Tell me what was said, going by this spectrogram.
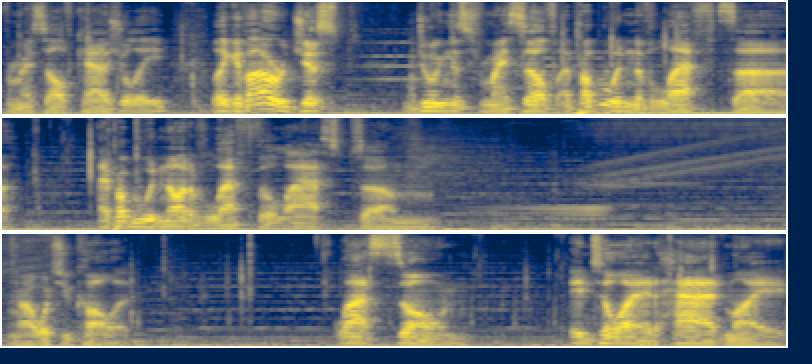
for myself casually. Like, if I were just doing this for myself, I probably wouldn't have left, uh, I probably would not have left the last, um, uh, what you call it, last zone until I had had my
